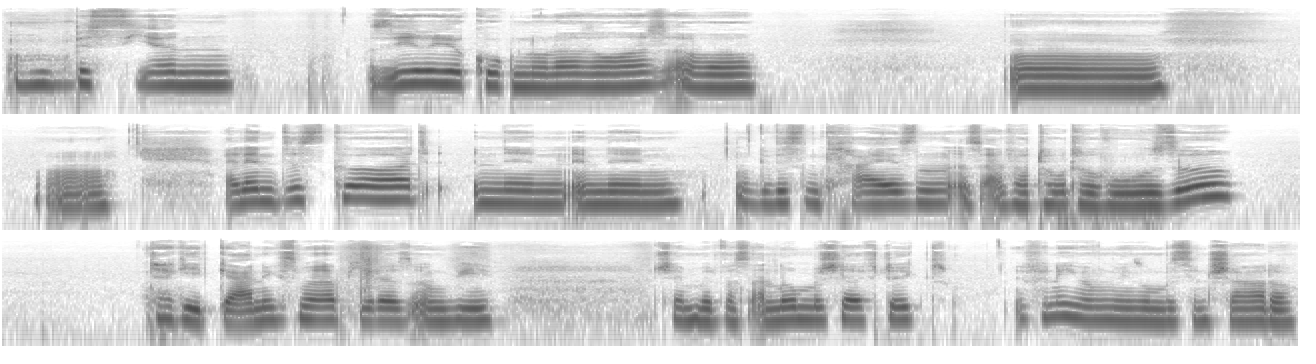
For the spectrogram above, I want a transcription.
ein bisschen Serie gucken oder sowas, aber äh, äh. In Discord, in den, in den gewissen Kreisen ist einfach tote Hose. Da geht gar nichts mehr ab. Jeder ist irgendwie schon mit was anderem beschäftigt. Finde ich irgendwie so ein bisschen schade.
